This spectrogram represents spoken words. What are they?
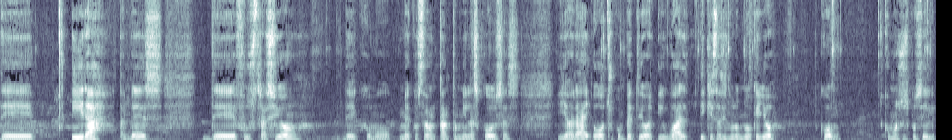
de ira, tal vez, de frustración, de cómo me costaron tanto a mí las cosas. Y ahora hay otro competidor igual y que está haciendo lo mismo que yo. ¿Cómo? ¿Cómo eso es posible?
